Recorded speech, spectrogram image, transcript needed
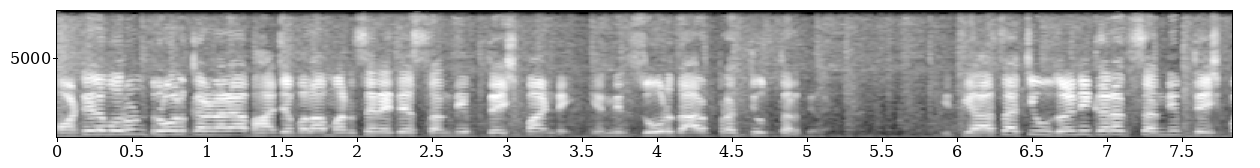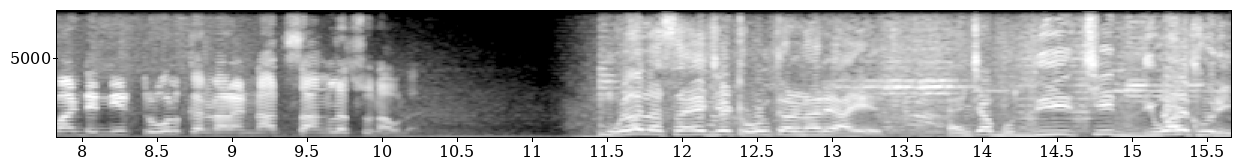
हॉटेलवरून ट्रोल करणाऱ्या भाजपला मनसे नेते संदीप देशपांडे यांनी जोरदार प्रत्युत्तर दिले. इतिहासाची उजळणी करत संदीप देशपांडेंनी ट्रोल करणाऱ्यांना चांगलंच सुनावलं. मुळात असं आहे जे ट्रोल करणारे आहेत यांच्या बुद्धीची दिवाळखोरी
